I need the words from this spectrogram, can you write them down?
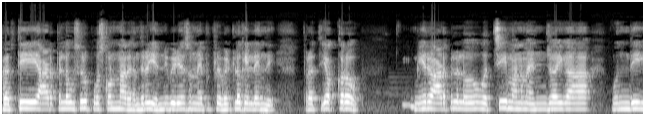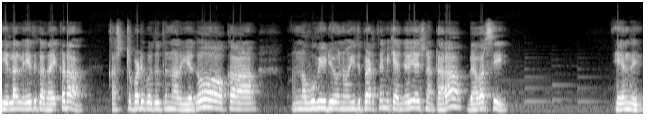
ప్రతి ఆడపిల్ల ఉసురు పోసుకుంటున్నారు. అందులో ఎన్ని వీడియోస్ ఉన్నాయి? ఇప్పుడు ప్రైవేట్లోకి వెళ్ళింది. ప్రతి ఒక్కరూ. మీరు ఆడపిల్లలు వచ్చి మనం ఎంజాయ్గా ఉంది ఇలా లేదు కదా ఇక్కడ? కష్టపడి బతుకుతున్నారు. ఏదో ఒక నవ్వు వీడియోను ఇది పెడితే మీకు ఎంజాయ్ చేసినట్టారా? బెవర్సి. ఏంది?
